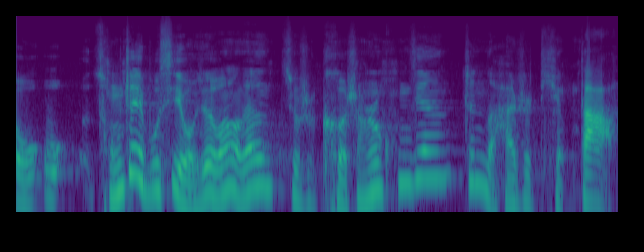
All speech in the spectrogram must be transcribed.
我我从这部戏，我觉得王珞丹就是可上升空间真的还是挺大的，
